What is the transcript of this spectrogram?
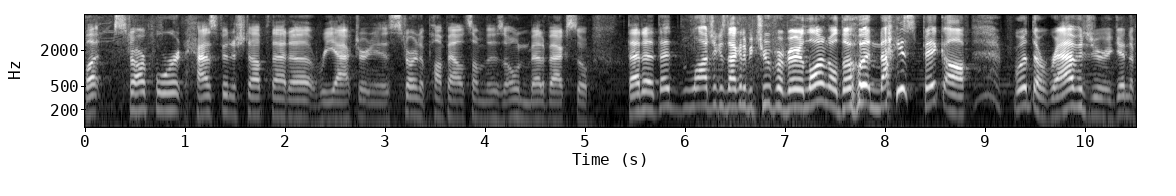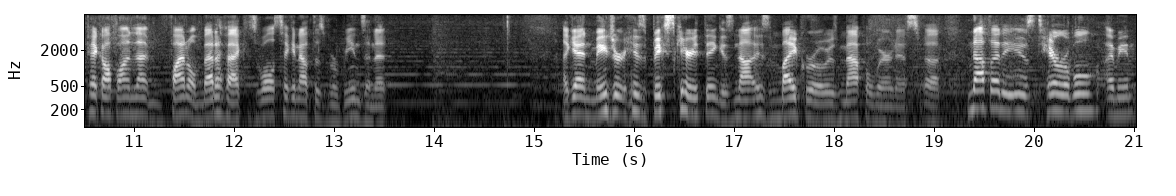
But Starport has finished up that uh, reactor and is starting to pump out some of his own medevacs, so that, uh, that logic is not going to be true for very long, although a nice pick off with the Ravager getting a pick off on that final medevac as well as taking out those Marines in it. Again, Major, his big scary thing is not his micro his map awareness. Uh, not that he is terrible, I mean,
